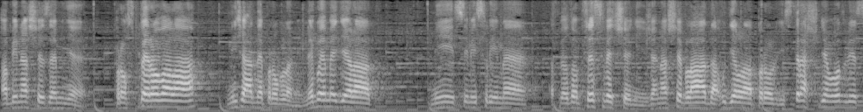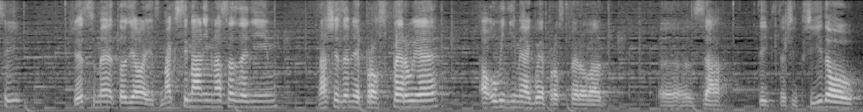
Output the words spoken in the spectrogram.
aby naše země prosperovala, my žádné problémy nebudeme dělat. My si myslíme a jsme o tom přesvědčení, že naše vláda udělala pro lidi strašně moc věcí, že jsme to dělali s maximálním nasazením, naše země prosperuje a uvidíme, jak bude prosperovat e, za ty, kteří přijdou.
